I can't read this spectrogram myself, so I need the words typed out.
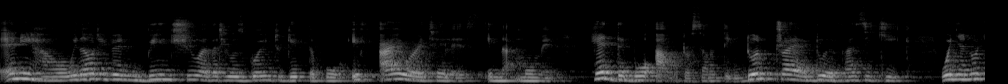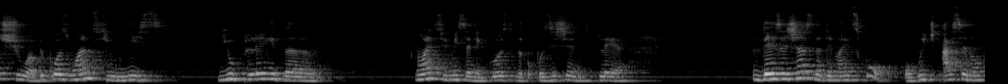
anyhow without even being sure that he was going to get the ball. If I were Telles in that moment, head the ball out or something. Don't try and do a fancy kick when you're not sure because once you miss, you play the once you miss and it goes to the opposition's player, there's a chance that they might score, of which Arsenal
